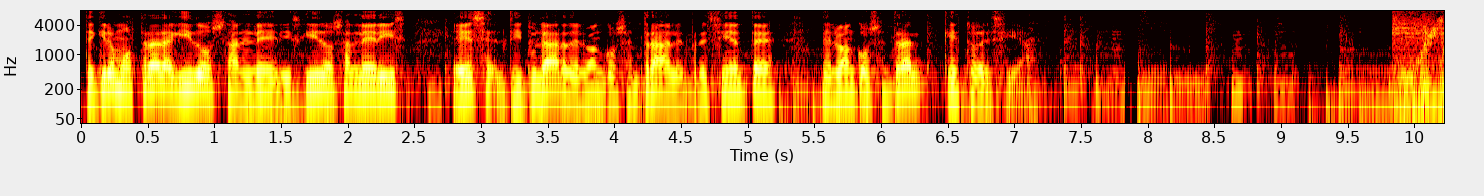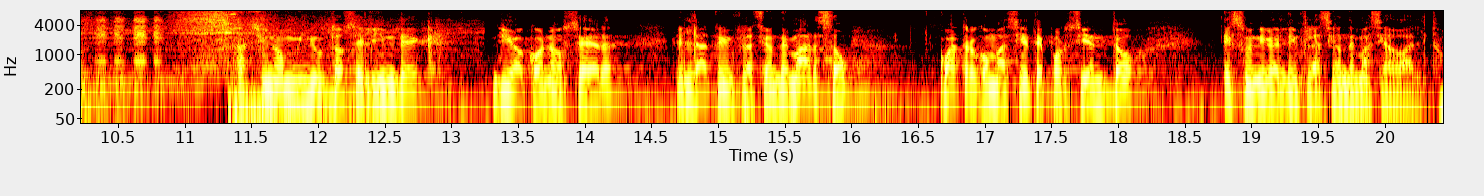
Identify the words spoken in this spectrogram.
te quiero mostrar a Guido Sanleris. Guido Sanleris es el titular del Banco Central, el presidente del Banco Central, que esto decía. Hace unos minutos el INDEC dio a conocer el dato de inflación de marzo. 4,7% es un nivel de inflación demasiado alto.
